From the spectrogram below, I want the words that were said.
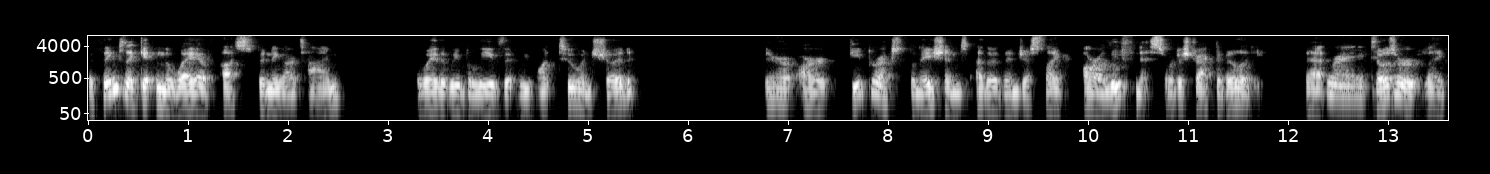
the things that get in the way of us spending our time the way that we believe that we want to and should, there are deeper explanations other than just like our aloofness or distractibility that right those are like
